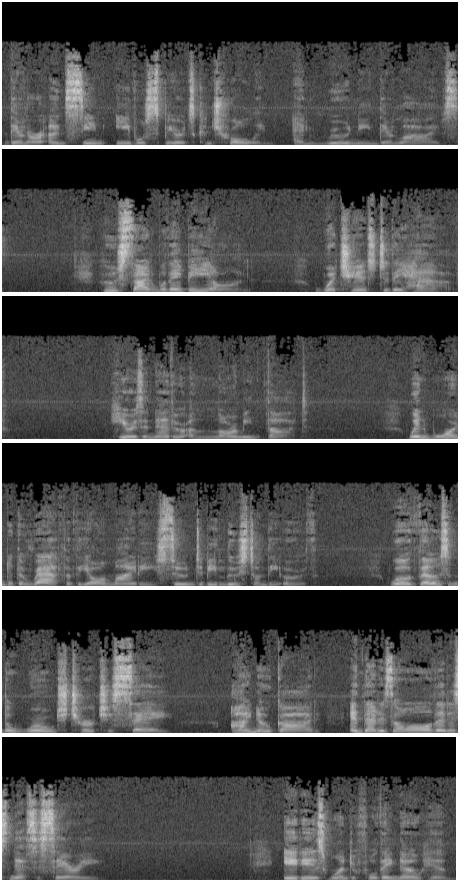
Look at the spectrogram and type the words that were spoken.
there are unseen evil spirits controlling and ruining their lives. Whose side will they be on? What chance do they have? Here is another alarming thought. When warned of the wrath of the Almighty soon to be loosed on the earth, will those in the world's churches say, I know God, and that is all that is necessary. It is wonderful they know Him.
